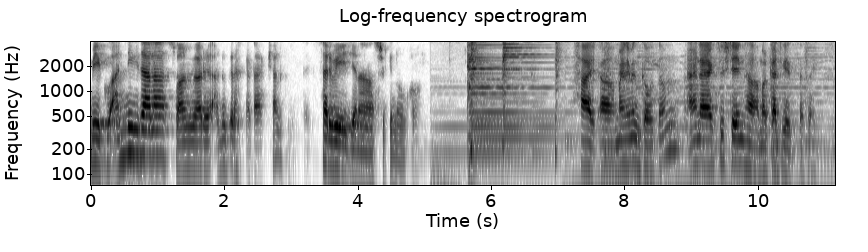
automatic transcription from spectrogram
మీకు అన్ని విధాల స్వామివారి అనుగ్రహ కటాక్షాలు కలుగుతాయి. సర్వే జన సుఖినో భవంతు. Hi, uh, my name is Gautam, and I actually stay in uh,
